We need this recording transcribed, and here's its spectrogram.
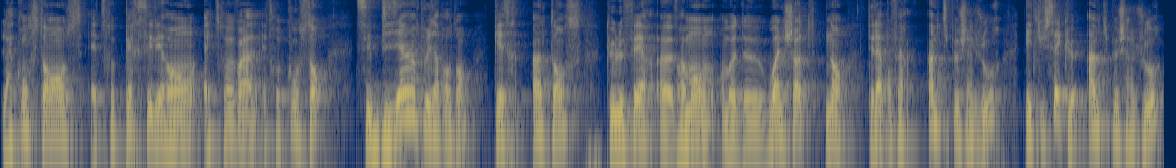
la constance, être persévérant, être voilà, être constant, c'est bien plus important qu'être intense, que le faire euh, vraiment en, mode euh, one shot. Non, tu es là pour faire un petit peu chaque jour et tu sais que un petit peu chaque jour,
